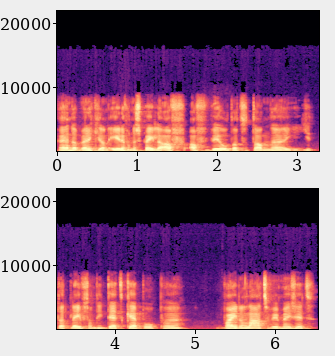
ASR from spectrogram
En dat ben je dan eerder van de speler af, af wil, dat, het dan, uh, je, dat levert dan die dead cap op uh, waar je dan later weer mee zit.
